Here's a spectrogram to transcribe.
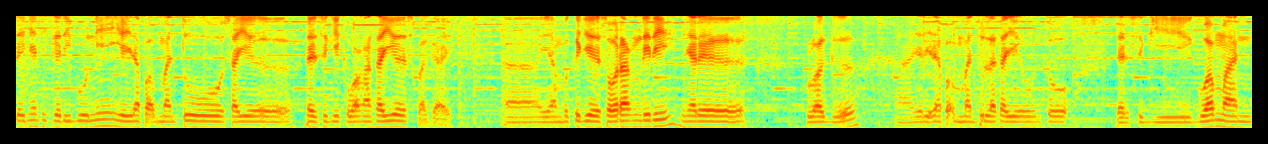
adanya 3000 ni ia dapat membantu saya dari segi kewangan saya sebagai uh, yang bekerja seorang diri menyara keluarga uh, jadi dapat membantulah saya untuk dari segi guaman,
